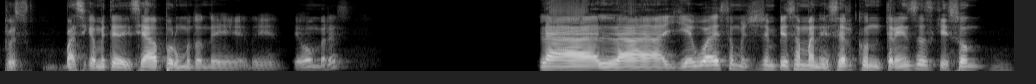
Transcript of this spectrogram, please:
pues básicamente deseada por un montón de, de, hombres. La, la, yegua de esta muchacha empieza a amanecer con trenzas que son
